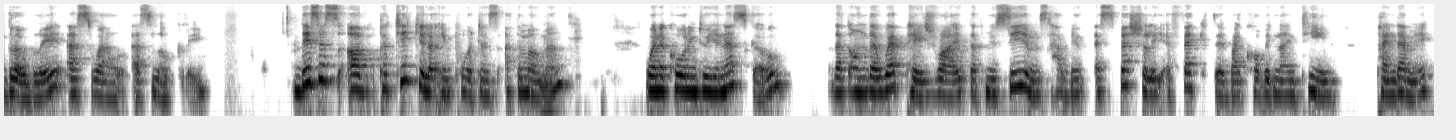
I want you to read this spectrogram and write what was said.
globally as well as locally. This is of particular importance at the moment when according to UNESCO, that on their webpage write that museums have been especially affected by COVID-19 pandemic,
